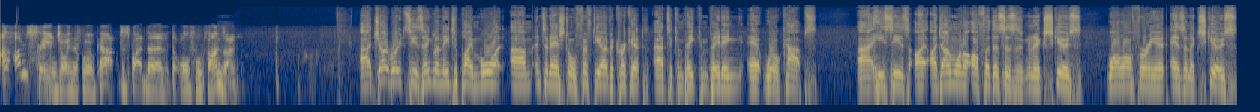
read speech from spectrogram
I'm just really enjoying this World Cup, despite the, the awful time zone. Uh, Joe Root says England need to play more um, international 50 over cricket uh, to compete competing at World Cups. Uh, he says, I, I don't want to offer this as an excuse while offering it as an excuse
